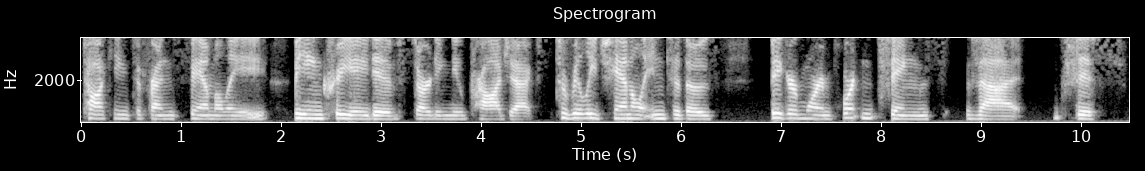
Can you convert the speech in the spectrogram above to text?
talking to friends, family, being creative, starting new projects, to really channel into those bigger, more important things that this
